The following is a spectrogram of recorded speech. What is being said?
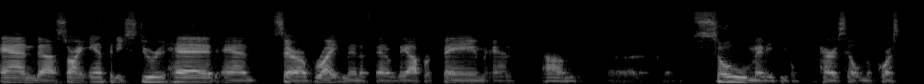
and uh, starring Anthony Stewart Head and Sarah Brightman, Phantom of the Opera fame, and um, uh, so many people. Paris Hilton, of course.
